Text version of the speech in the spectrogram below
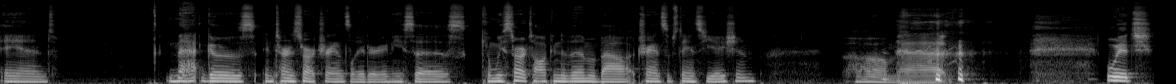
And matt goes and turns to our translator and he says can we start talking to them about transubstantiation Oh, Matt. which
